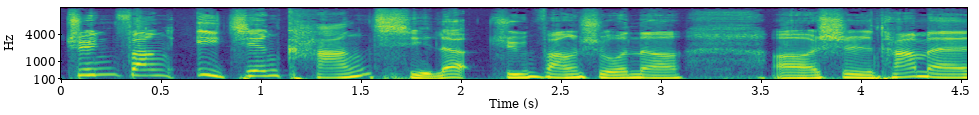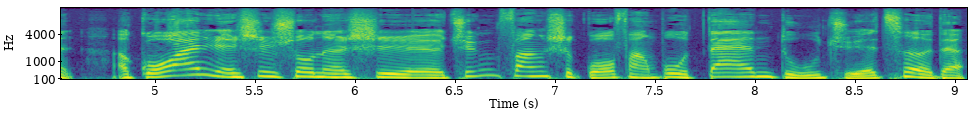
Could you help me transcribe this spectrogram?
军方一肩扛起了。军方说呢，呃，是他们呃，国安人士说呢，是军方是国防部单独决策的，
